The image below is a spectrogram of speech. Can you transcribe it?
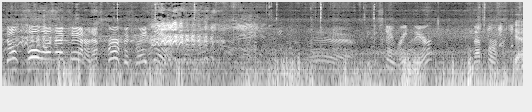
don't pull on that canter. That's perfect right there. Yeah. He can stay right there. That's perfect. Yeah.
